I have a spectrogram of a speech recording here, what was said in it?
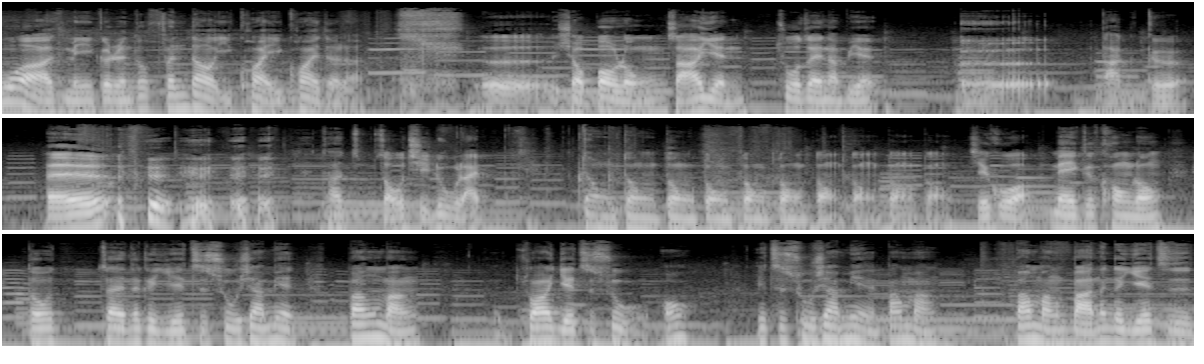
哇，每个人都分到一块一块的了。呃，小暴龙眨眼坐在那边，呃，大哥。呃，他走起路来，咚咚咚咚咚咚咚咚咚咚。结果每个恐龙都在那个椰子树下面帮忙抓椰子树哦，椰子树下面帮忙帮忙把那个椰子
